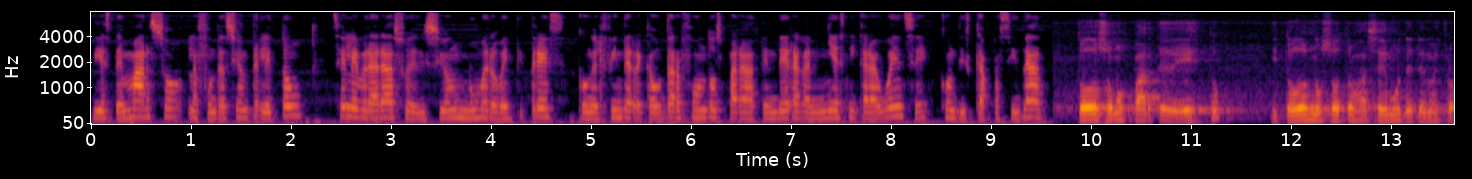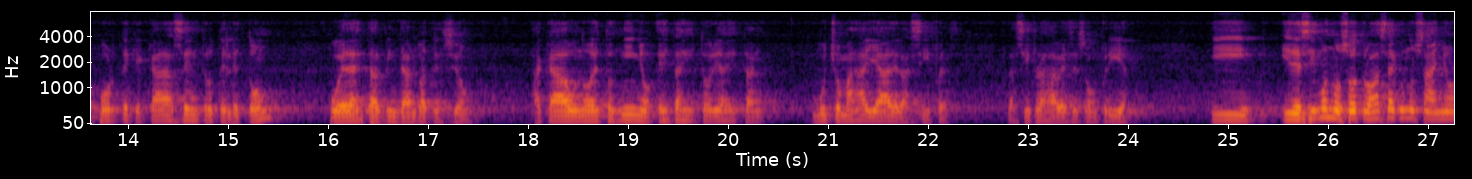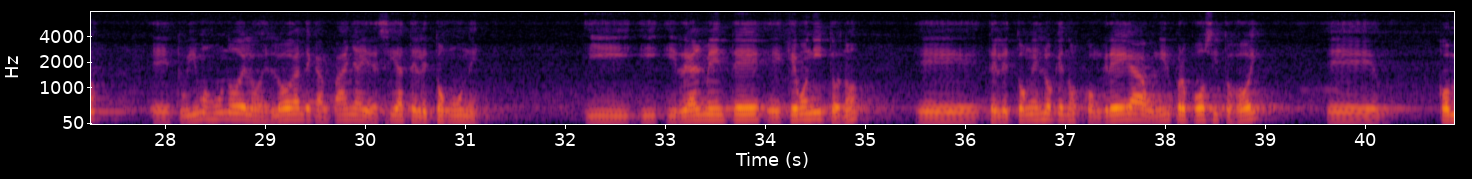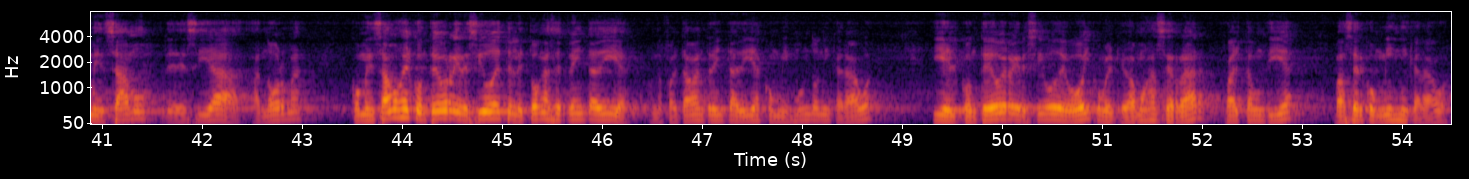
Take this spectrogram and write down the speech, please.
10 de marzo, la Fundación Teletón celebrará su edición número 23 con el fin de recaudar fondos para atender a la niñez nicaragüense con discapacidad. Todos somos parte de esto y todos nosotros hacemos desde nuestro aporte que cada centro Teletón pueda estar brindando atención a cada uno de estos niños. Estas historias están mucho más allá de las cifras. Las cifras a veces son frías. Y, decimos nosotros, hace algunos años eh, tuvimos uno de los eslogans de campaña y decía Teletón une. Y, realmente, eh, qué bonito, ¿no? Eh, Teletón es lo que nos congrega a unir propósitos hoy. comenzamos, le decía a Norma, comenzamos el conteo regresivo de Teletón hace 30 días, cuando faltaban 30 días con Mis Mundo Nicaragua. Y el conteo regresivo de hoy, con el que vamos a cerrar, falta un día, va a ser con Miss Nicaragua.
